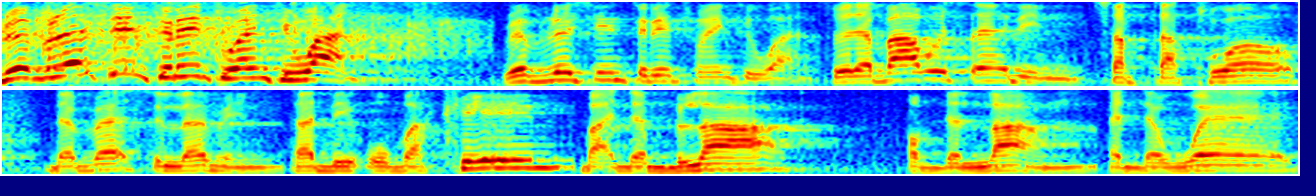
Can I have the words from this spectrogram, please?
Revelation 3:21. Revelation 3:21. So the Bible said in chapter 12, the verse 11, that they overcame by the blood of the lamb and the word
